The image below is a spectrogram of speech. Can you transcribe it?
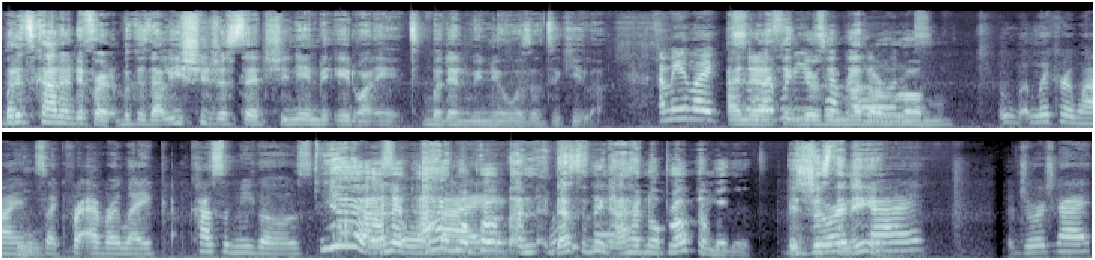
but it's kind of different because at least she just said she named it eight one eight, but then we knew it was a tequila. I mean, like And then I think there's another rum. liquor lines like forever, like Casamigos. Yeah, and I, had no problem. And that's the thing. name? I had no problem with it. The It's just the name. guy. George guy.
